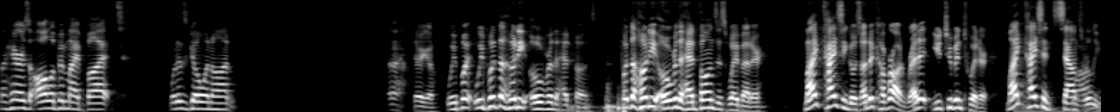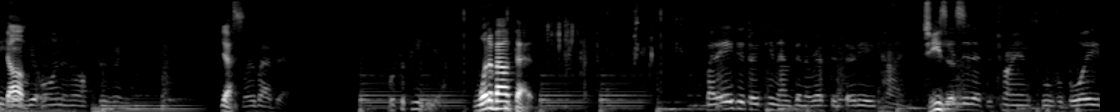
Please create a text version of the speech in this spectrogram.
My hair is all up in my butt. What is going on? Uh, there you go. We put we put the hoodie over the headphones. Put the hoodie over the headphones. It's way better. Mike Tyson goes undercover on Reddit, YouTube, and Twitter. Mike Tyson sounds really dumb. Behavior on and off the ring. Yes. What about that? Wikipedia. What about that? By the age of 13, I've been arrested 38 times. Jesus. He ended at the Tryon School for Boys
